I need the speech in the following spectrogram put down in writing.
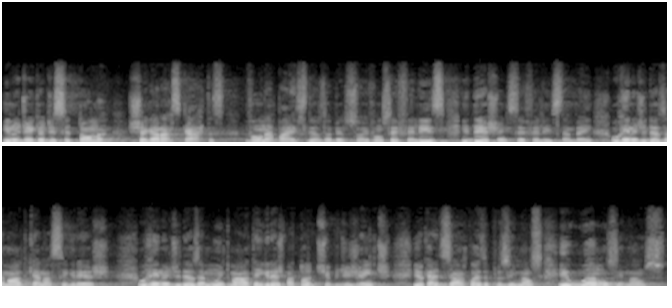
E no dia que eu disse toma, chegaram as cartas. Vão na paz, Deus abençoe, vão ser felizes e deixem de ser felizes também. O reino de Deus é maior do que a nossa igreja. O reino de Deus é muito maior, tem igreja para todo tipo de gente. E eu quero dizer uma coisa para os irmãos: eu amo os irmãos,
